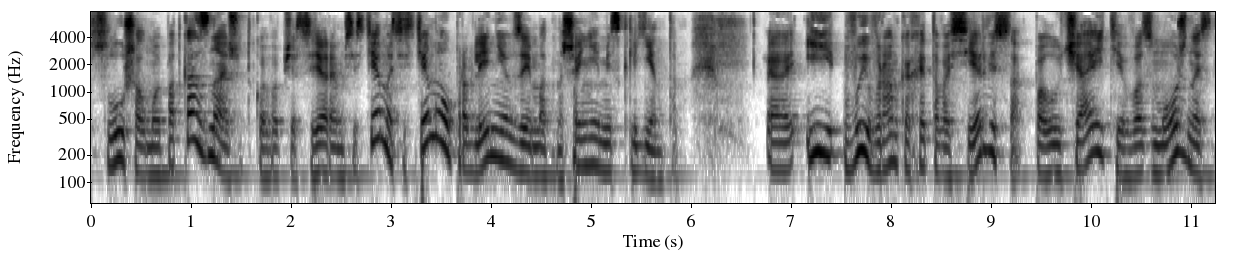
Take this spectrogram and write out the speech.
слушал мой подкаст, знает, что такое вообще CRM-система, система управления взаимоотношениями с клиентом. Э, и вы в рамках этого сервиса получаете возможность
